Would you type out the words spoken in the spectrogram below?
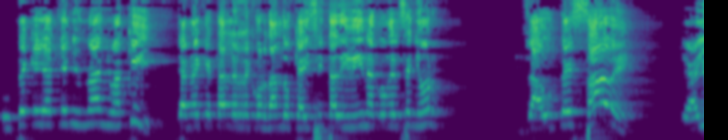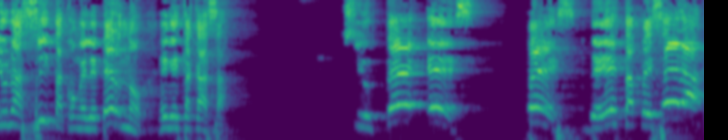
usted que ya tiene un año aquí, ya no hay que estarle recordando que hay cita divina con el Señor. Ya usted sabe hay una cita con el Eterno en esta casa. Si usted es pez de esta pecera,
